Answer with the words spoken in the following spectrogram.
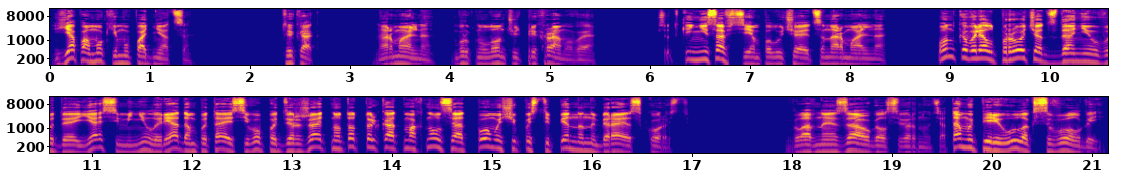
Я помог ему подняться. «Ты как?» «Нормально», — буркнул он, чуть прихрамывая. «Все-таки не совсем получается нормально». Он ковылял прочь от здания УВД, я семенил рядом, пытаясь его поддержать, но тот только отмахнулся от помощи, постепенно набирая скорость. Главное, за угол свернуть, а там и переулок с Волгой.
